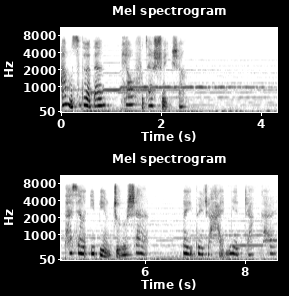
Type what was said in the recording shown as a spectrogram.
阿姆斯特丹漂浮在水上，它像一柄折扇，背对着海面展开。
